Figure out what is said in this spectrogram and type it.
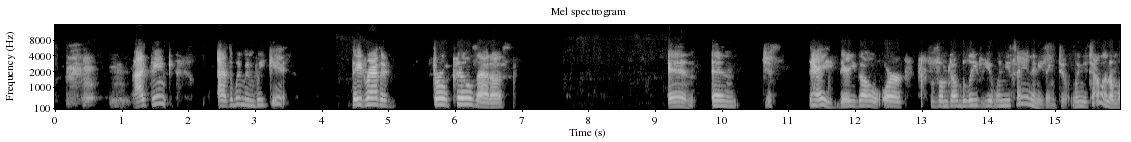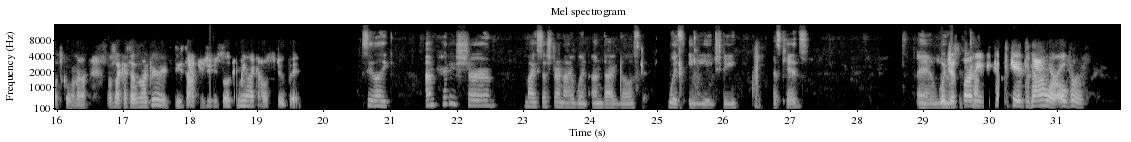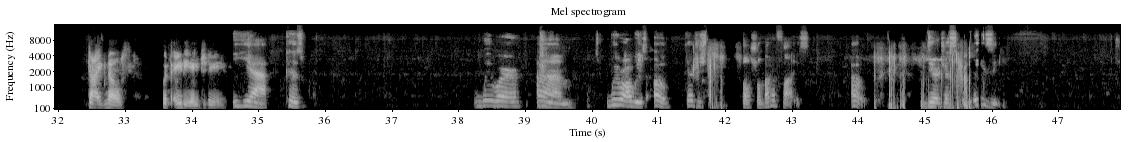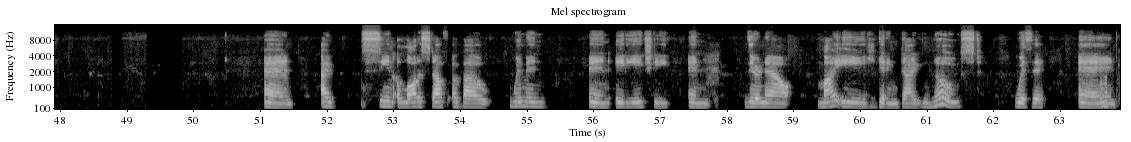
I think as women we get they'd rather throw pills at us and and just hey there you go or half of them don't believe you when you're saying anything to them when you're telling them what's going on it's like i said with my period these doctors used to look at me like i was stupid See, like, I'm pretty sure my sister and I went undiagnosed with ADHD as kids. And we which is funny because kids now are over diagnosed with adhd Yeah, because we were um we were always oh they're just social butterflies. Oh, they're just lazy. And I've seen a lot of stuff about women in ADHD and they're now my age getting diagnosed with it and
